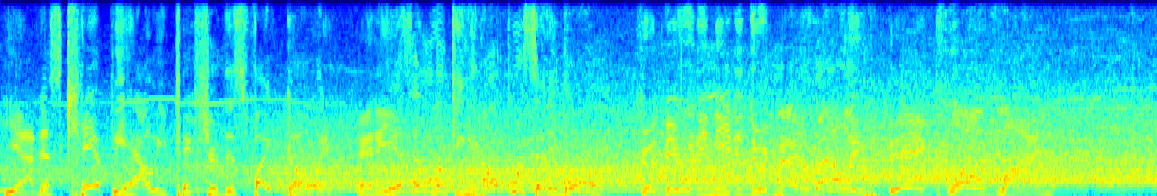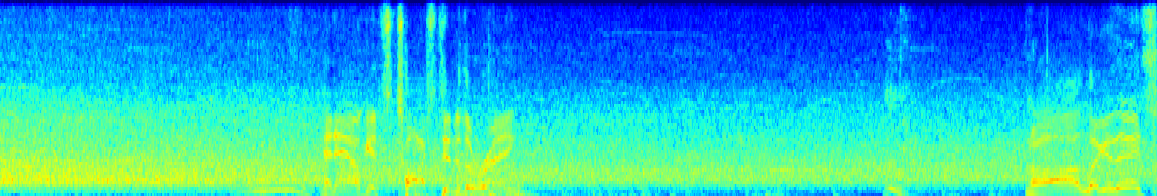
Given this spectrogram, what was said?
Yeah, this can't be how he pictured this fight going. And he isn't looking helpless anymore. Could be what he needed to ignite a rally. Big clothesline. And now gets tossed into the ring. Oh, look at this.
